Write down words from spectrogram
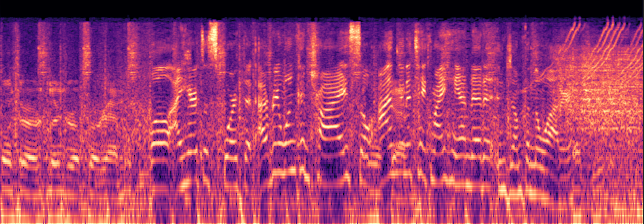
going through our learn to row program. Well, I hear it's a sport that everyone can try, so I'm going to take my hand at it and jump in the water. Absolutely.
